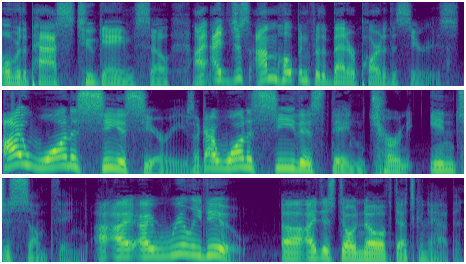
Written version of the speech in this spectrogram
over the past two games. So I, I just I'm hoping for the better part of the series. I want to see a series. Like I want to see this thing turn into something. I, I really do. Uh, I just don't know if that's going to happen.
